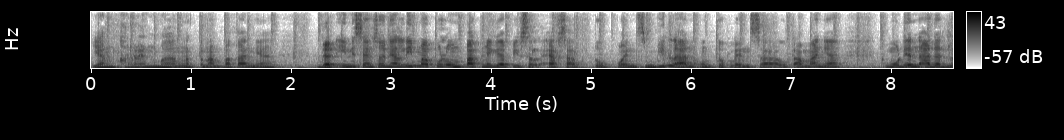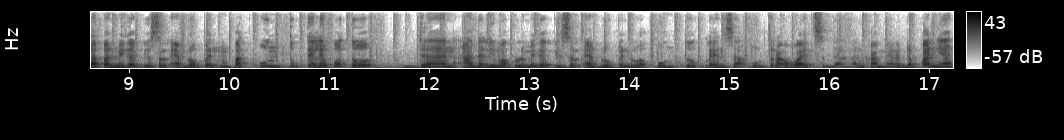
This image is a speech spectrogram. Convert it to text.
yang keren banget penampakannya. Dan ini sensornya 54 megapiksel f1.9 untuk lensa utamanya, kemudian ada 8 megapiksel f2.4 untuk telefoto dan ada 50 megapiksel f2.2 untuk lensa ultrawide sedangkan kamera depannya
